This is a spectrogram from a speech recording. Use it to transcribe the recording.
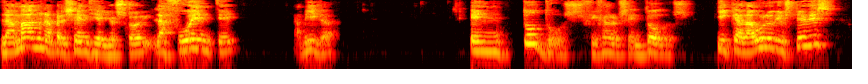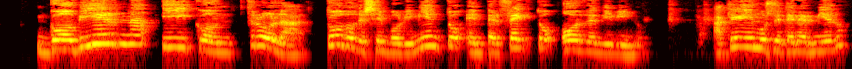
la magna presencia yo soy, la fuente, la vida, en todos, fijaros en todos, y cada uno de ustedes gobierna y controla todo desenvolvimiento en perfecto orden divino. ¿A qué hemos de tener miedo?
